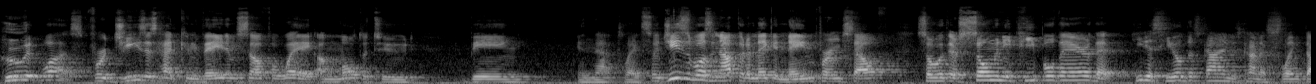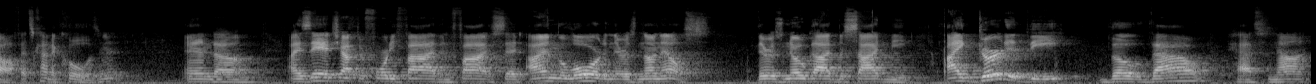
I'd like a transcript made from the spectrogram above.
who it was. For Jesus had conveyed himself away, a multitude being in that place. So Jesus wasn't out there to make a name for himself. So there's so many people there that he just healed this guy and just kind of slinked off. That's kind of cool, isn't it? And um, Isaiah chapter 45 and 5 said, I am the Lord and there is none else. There is no God beside me. I girded thee, though thou hast not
